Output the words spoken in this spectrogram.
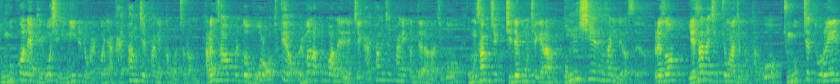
동국권에 152mm로 갈 거냐 갈팡질팡했던 것처럼 다른 사업들도 뭘 어떻게 얼마나 뽑아내야 될지 갈팡질팡했던 때라 가지고 037 지대공 체계랑 동시에 생산이 되었어요. 그래서 예산에 집중하지 못하고 중국제 토르인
